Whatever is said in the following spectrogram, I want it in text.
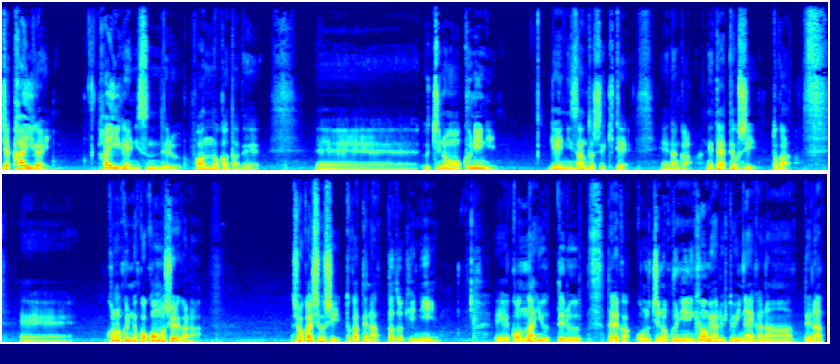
じゃあ海外、海外に住んでるファンの方で、えーうちの国に芸人さんとして来て、えーなんかネタやってほしいとか、えーこの国のここ面白いから紹介してほしいとかってなった時に、えーこんなん言ってる誰かこのうちの国に興味ある人いないかなってなっ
